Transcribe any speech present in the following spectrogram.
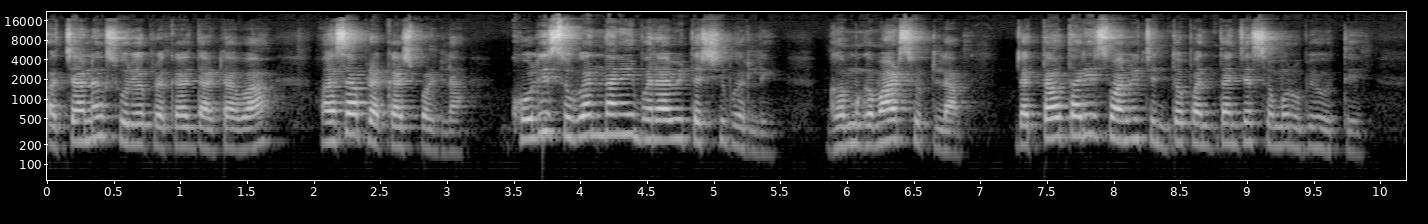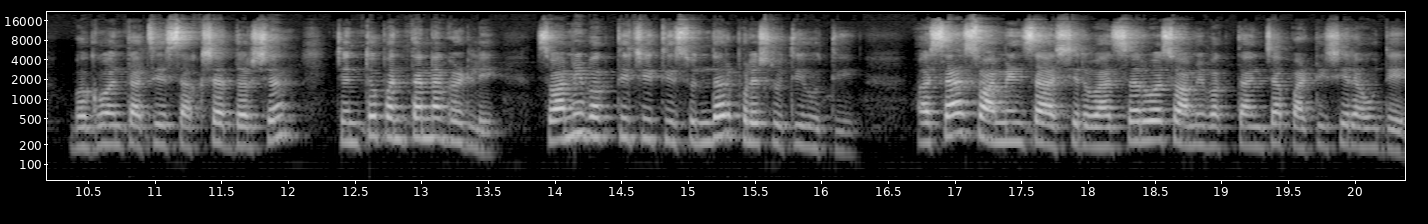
अचानक सूर्यप्रकाश दाटावा असा प्रकाश पडला. खोली सुगंधाने भरावी तशी भरली. घमघमाट सुटला. दत्तावतारी स्वामी चिंतोपंतांच्या समोर उभे होते. भगवंताचे साक्षात दर्शन चिंतोपंतांना घडले. स्वामी भक्तीची ती सुंदर फलश्रुती होती. असा स्वामींचा आशीर्वाद सर्व स्वामी भक्तांच्या पाठीशी राहू देत.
